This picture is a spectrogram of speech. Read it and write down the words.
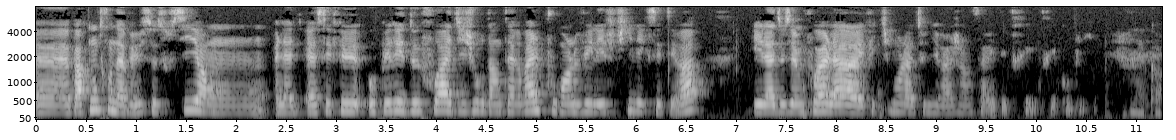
Euh, par contre, on avait eu ce souci. Elle, elle s'est fait opérer deux fois à 10 jours d'intervalle pour enlever les fils, etc. Et la deuxième fois, là, effectivement, la tenir à jeun, ça a été très très compliqué. D'accord.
